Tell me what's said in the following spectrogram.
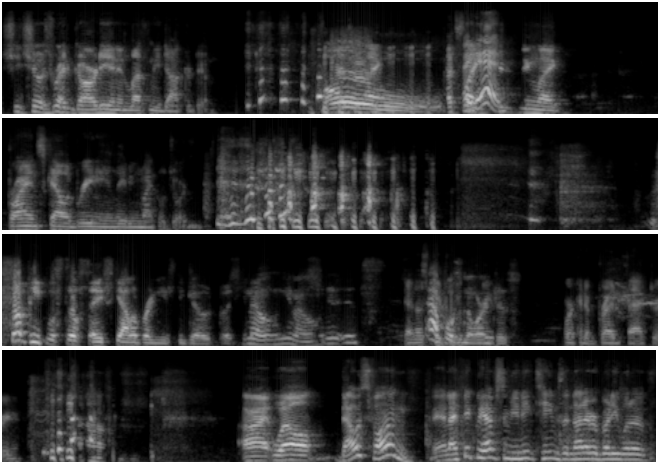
she chose Red Guardian and left me Doctor Doom. Oh. That's like did. choosing like Brian Scalabrine and leaving Michael Jordan. Some people still say Scalabrine's the goat, but you know, you know, it's Yeah, those apples people and oranges. work at a bread factory. Um, all right, well, that was fun, and I think we have some unique teams that not everybody would have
